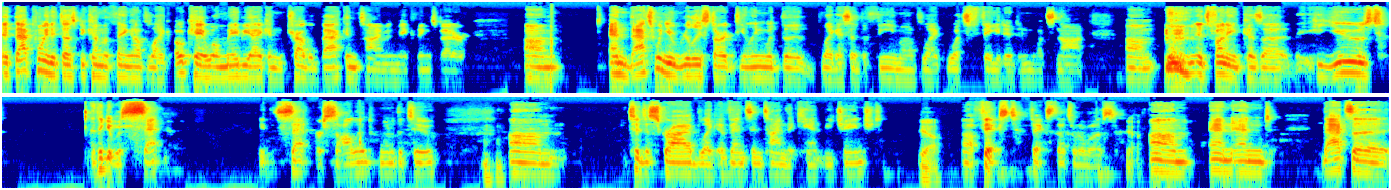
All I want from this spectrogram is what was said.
at that point it does become a thing of like, okay, well maybe I can travel back in time and make things better. Um, and that's when you really start dealing with the, like I said, the theme of like what's fated and what's not. Um, it's funny because uh, he used, I think it was set, set or solid, one of the 2 Mhm. um, to describe like events in time that can't be changed. Yeah. Uh, fixed, fixed. That's what it was. Yeah. Um, and and that's a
